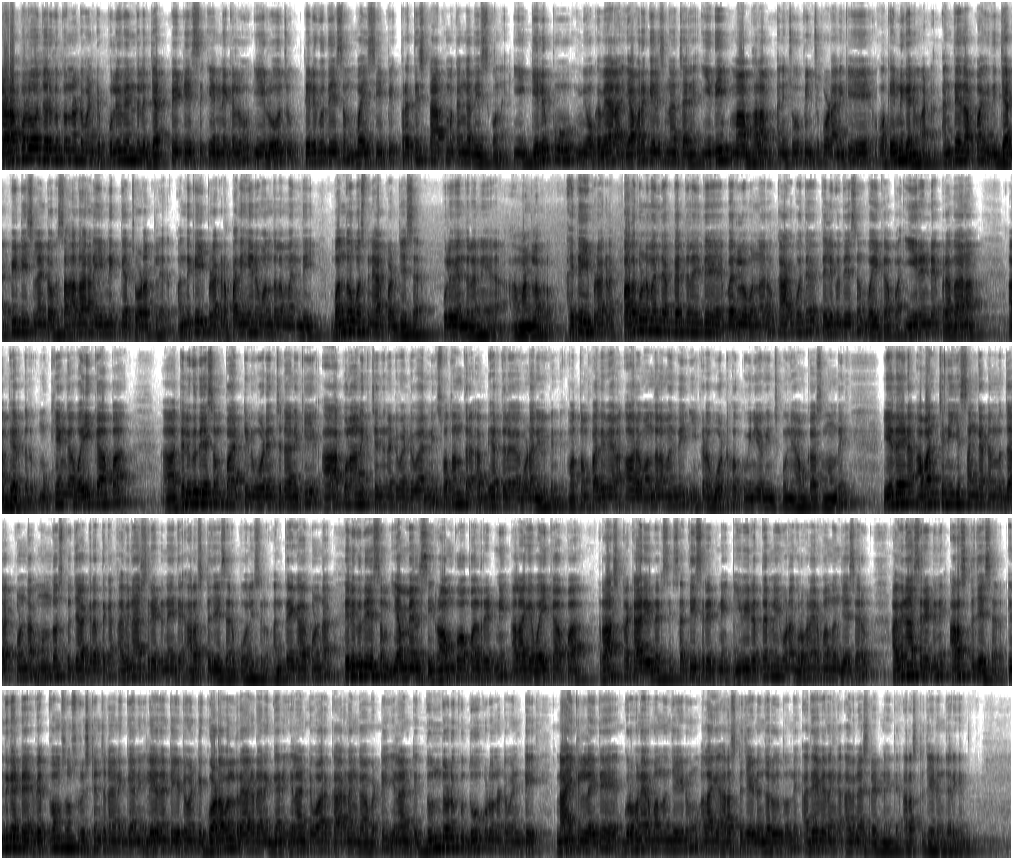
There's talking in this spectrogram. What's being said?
కడపలో జరుగుతున్నటువంటి పులివెందుల జడ్పీటీసీ ఎన్నికలు ఈ రోజు తెలుగుదేశం వైసీపీ ప్రతిష్టాత్మకంగా తీసుకున్నాయి. ఈ గెలుపు మీ ఒకవేళ ఎవరు గెలిచినా సరే ఇది మా బలం అని చూపించుకోవడానికి ఒక ఎన్నిక అనమాట అంతే తప్ప ఇది జడ్పీటీసీ లాంటి ఒక సాధారణ ఎన్నికగా చూడట్లేదు. అందుకే ఇప్పుడు అక్కడ పదిహేను వందల మంది బందోబస్తుని ఏర్పాటు చేశారు పులివెందులు అనే ఆ మండలంలో. అయితే ఇప్పుడు అక్కడ పదకొండు మంది అభ్యర్థులు అయితే బరిలో ఉన్నారు. కాకపోతే తెలుగుదేశం వైకాపా ఈ రెండే ప్రధాన అభ్యర్థులు. ముఖ్యంగా వైకాపా తెలుగుదేశం పార్టీని ఓడించడానికి ఆ కులానికి చెందినటువంటి వారిని స్వతంత్ర అభ్యర్థులుగా కూడా నిలిపింది. మొత్తం పదివేల ఆరు వందల మంది ఇక్కడ ఓటు హక్కు వినియోగించుకునే అవకాశం ఉంది. ఏదైనా అవాంఛనీయ సంఘటనలు జరగకుండా ముందస్తు జాగ్రత్తగా అవినాష్ రెడ్డిని అయితే అరెస్ట్ చేశారు పోలీసులు. అంతేకాకుండా తెలుగుదేశం ఎమ్మెల్సీ రామ్ గోపాల్ రెడ్డిని అలాగే వైకాపా రాష్ట్ర కార్యదర్శి సతీష్ రెడ్డిని వీరిద్దరిని కూడా గృహ నిర్బంధం చేశారు. అవినాష్ రెడ్డిని అరెస్ట్ చేశారు. ఎందుకంటే విధ్వంసం సృష్టించడానికి కానీ లేదంటే ఎటువంటి గొడవలు రేగడానికి కానీ ఇలాంటి వారు కారణం కాబట్టి ఇలాంటి దుందుడుకు దూకుడు ఉన్నటువంటి నాయకులు అయితే గృహ నిర్బంధం చేయడం అలాగే అరెస్ట్ చేయడం జరుగుతుంది. అదే విధంగా అవినాష్ రెడ్డిని అయితే అరెస్ట్ చేయడం జరిగింది.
